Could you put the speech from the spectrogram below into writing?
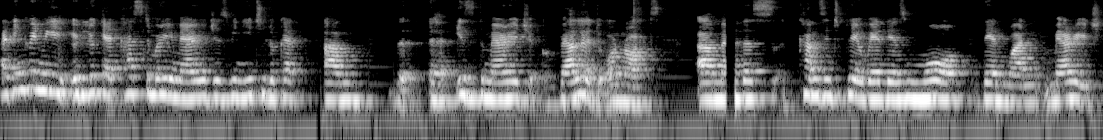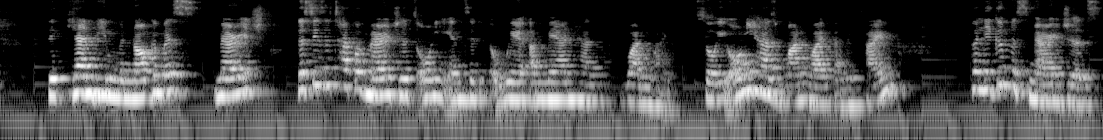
I think when we look at customary marriages, we need to look at um, the, uh, is the marriage valid or not? Um, and this comes into play where there's more than one marriage. There can be monogamous marriage. This is a type of marriage that's only entered where a man has one wife. So he only has one wife at a time. Polygamous marriages,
